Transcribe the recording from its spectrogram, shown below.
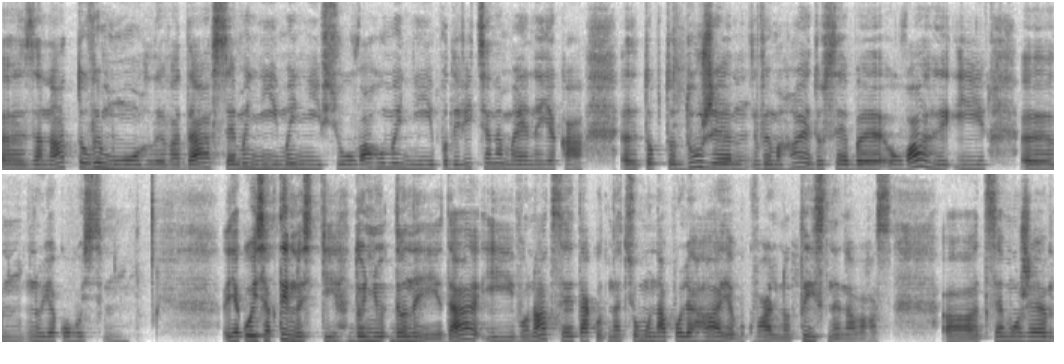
е, занадто вимоглива, да? все мені, мені, всю увагу мені, подивіться на мене, яка. Е, Тобто дуже вимагає до себе уваги і е, ну, якогось. Якоїсь активності до, до неї, да? і вона це так от на цьому наполягає, буквально тисне на вас. Це може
